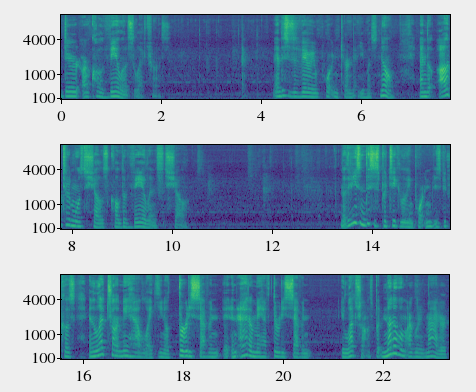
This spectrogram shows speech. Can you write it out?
there are called valence electrons. And this is a very important term that you must know. And the outermost shell is called the valence shell. Now the reason this is particularly important is because an electron may have like, you know, 37, an atom may have 37 electrons, but none of them are going to matter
